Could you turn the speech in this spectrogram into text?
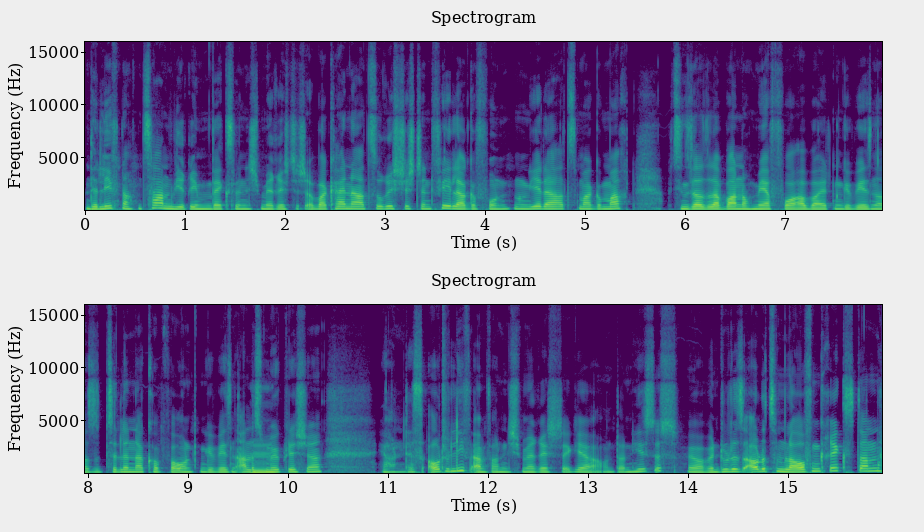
der lief nach dem Zahnriemenwechsel nicht mehr richtig, aber keiner hat so richtig den Fehler gefunden und jeder hat es mal gemacht, beziehungsweise da waren noch mehr Vorarbeiten gewesen, also Zylinderkopf war unten gewesen, alles Mhm. Mögliche. Ja, und das Auto lief einfach nicht mehr richtig, ja. Und dann hieß es, ja, wenn du das Auto zum Laufen kriegst, dann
